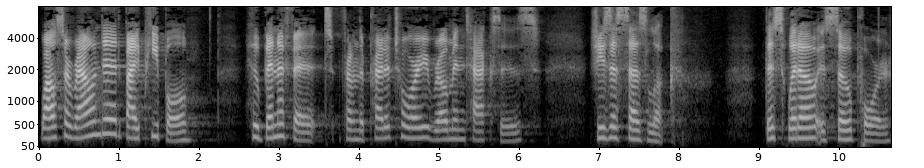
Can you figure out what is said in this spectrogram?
While surrounded by people who benefit from the predatory Roman taxes, Jesus says, Look, this widow is so poor.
